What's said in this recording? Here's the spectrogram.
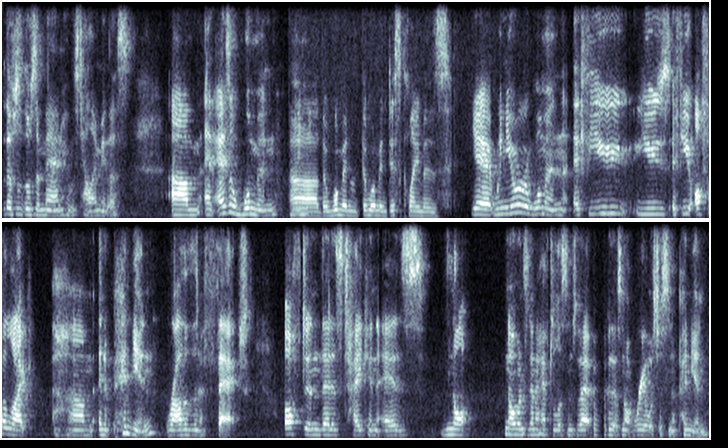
This was, this was a man who was telling me this. Um, and as a woman, uh, the woman, the woman disclaimers. Yeah, when you're a woman, if you use, if you offer like um, an opinion rather than a fact, often that is taken as not. No one's going to have to listen to that because it's not real. It's just an opinion.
